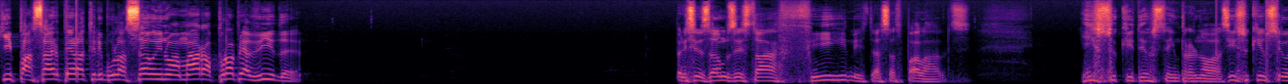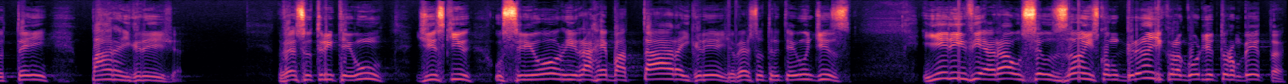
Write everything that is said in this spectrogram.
que passaram pela tribulação e não amaram a própria vida. Precisamos estar firmes dessas palavras. Isso que Deus tem para nós, isso que o Senhor tem para a igreja. Verso 31 diz que o Senhor irá arrebatar a igreja. Verso 31 diz: E ele enviará os seus anjos com grande clangor de trombeta,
